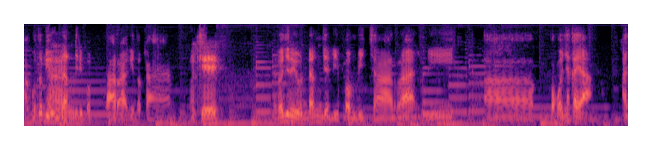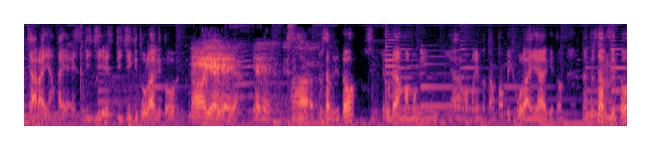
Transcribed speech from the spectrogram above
Aku tuh diundang jadi pembicara gitu kan. Oke. Aku jadi undang jadi pembicara di uh, pokoknya kayak acara yang kayak SDG SDG gitulah gitu. Oh iya iya iya iya iya. Uh, terus habis itu ya udah ngomongin ya ngomongin tentang topikku lah ya gitu. Nah terus habis Hmm. itu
